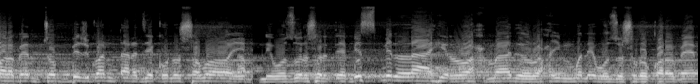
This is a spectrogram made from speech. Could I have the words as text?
করবেন। চব্বিশ ঘণ্টার যে কোনো সময় আপনি ওযুর শুরুতে বিসমিল্লাহির রহমানির রহিম বলে ওযু শুরু করবেন।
